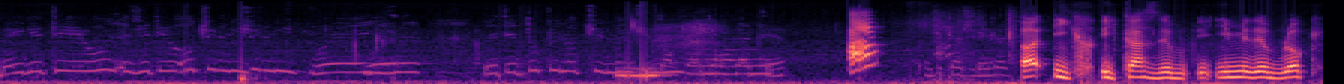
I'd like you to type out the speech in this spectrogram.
Bah il était au... j'étais au-dessus de lui. Ouais, il, il Tu dans la terre. Ah. Ah, il, il casse des... Il met des blocs.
